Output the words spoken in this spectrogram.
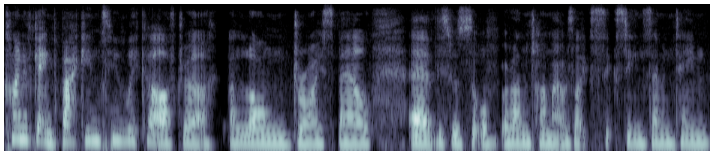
kind of getting back into Wicca after a, a long dry spell. Uh, this was sort of around the time I was like 16, 17.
